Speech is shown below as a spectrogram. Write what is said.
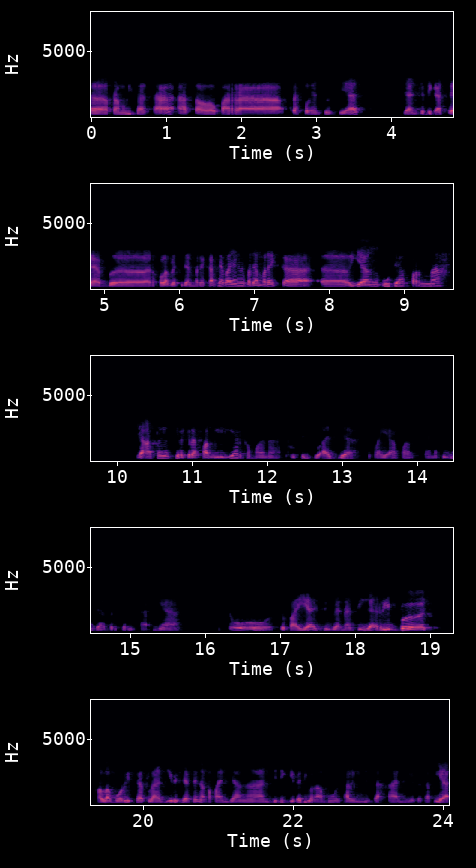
uh, pramuwisata atau para travel enthusiast dan ketika saya berkolaborasi dengan mereka, saya tanyakan kepada mereka uh, yang udah pernah ya atau yang kira-kira familiar ke mana? Rute itu aja supaya apa? Supaya nanti mudah berceritanya. Gitu. Supaya juga nanti nggak ribet. Kalau mau riset lagi risetnya nggak kepanjangan. Jadi kita juga nggak mau saling menyusahkan gitu. Tapi ya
